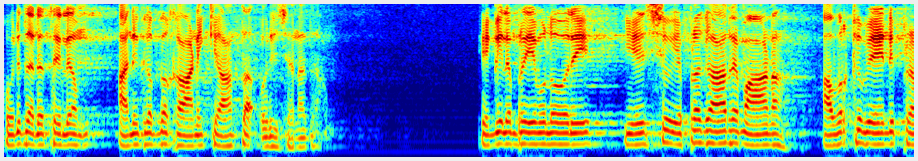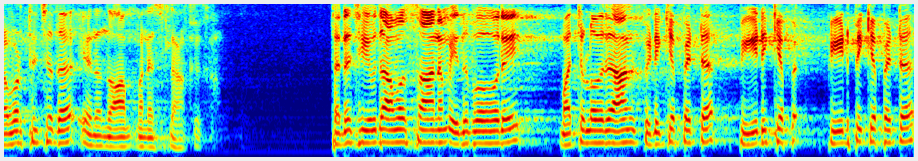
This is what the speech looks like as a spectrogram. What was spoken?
ഒരു തരത്തിലും അനുകമ്പ കാണിക്കാത്ത ഒരു ജനത. എങ്കിലും പ്രിയമുള്ളവരെ യേശു എപ്രകാരമാണ് അവർക്ക് വേണ്ടി പ്രവർത്തിച്ചത് എന്ന് നാം മനസ്സിലാക്കുക. തന്റെ ജീവിതാവസാനം ഇതുപോലെ മറ്റുള്ളവരാൽ പിടിക്കപ്പെട്ട് പീഡിക്ക പീഡിപ്പിക്കപ്പെട്ട്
